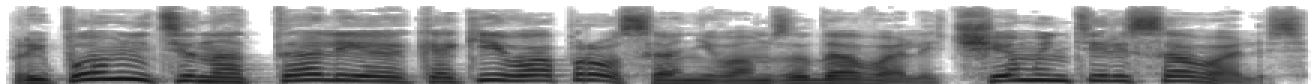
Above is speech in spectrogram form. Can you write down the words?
«Припомните, Наталья, какие вопросы они вам задавали, чем интересовались?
